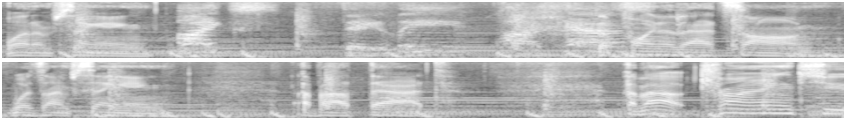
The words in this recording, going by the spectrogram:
when I'm singing. Mike's Daily Podcast. The point of that song was I'm singing about that. About trying to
